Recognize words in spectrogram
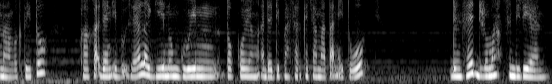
Nah waktu itu kakak dan ibu saya lagi nungguin toko yang ada di pasar kecamatan itu dan saya di rumah sendirian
